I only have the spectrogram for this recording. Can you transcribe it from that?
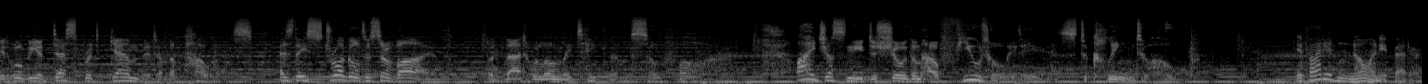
It will be a desperate gambit of the powerless, as they struggle to survive. But that will only take them so far. I just need to show them how futile it is to cling to hope. If I didn't know any better,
